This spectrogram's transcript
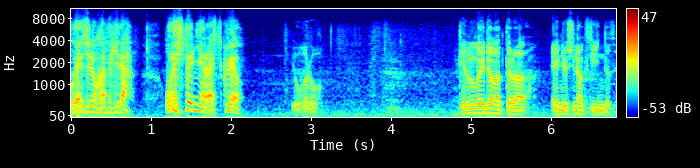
親父の敵だ。俺一人にやらせてくれよ。よかろう。手向かいたかったら遠慮しなくていいんだぜ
